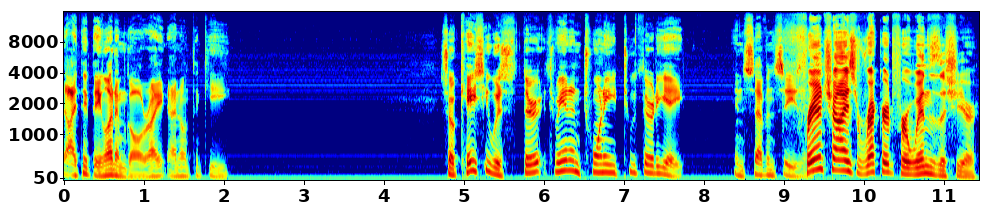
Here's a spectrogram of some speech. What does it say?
I think they let him go, right? I don't think he So Casey was thir- 320 238 in 7 seasons. Franchise record for wins this year.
